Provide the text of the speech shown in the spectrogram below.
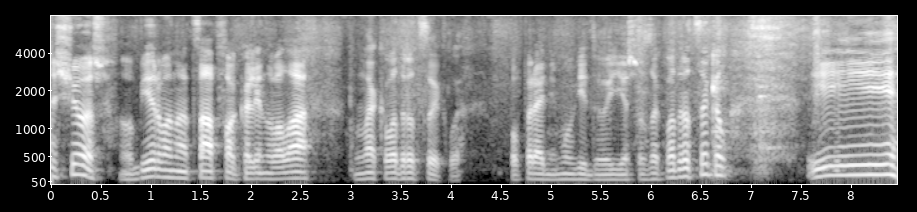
Ну що ж, обірвана цапфа колінвала на квадроцикли. В попередньому відео є, що за квадроцикл. І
